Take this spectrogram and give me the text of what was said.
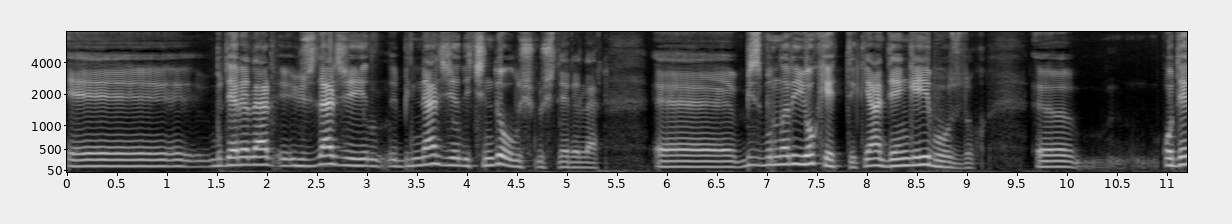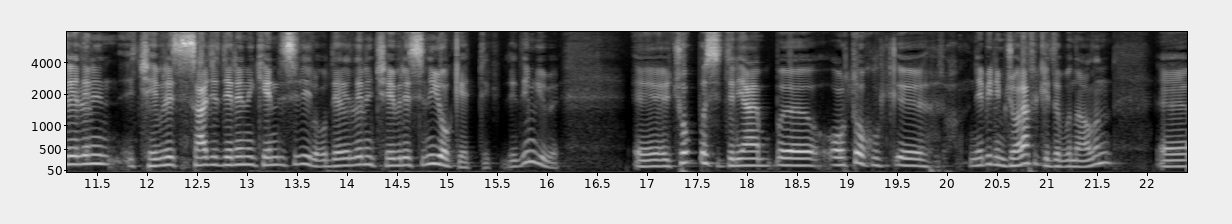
e, bu dereler yüzlerce yıl, binlerce yıl içinde oluşmuş dereler. E, biz bunları yok ettik. Yani dengeyi bozduk. E, o derelerin çevresi sadece derenin kendisi değil. O derelerin çevresini yok ettik. Dediğim gibi. E, çok basittir. Yani e, ortaokul e, ne bileyim coğrafya kitabını alın e,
